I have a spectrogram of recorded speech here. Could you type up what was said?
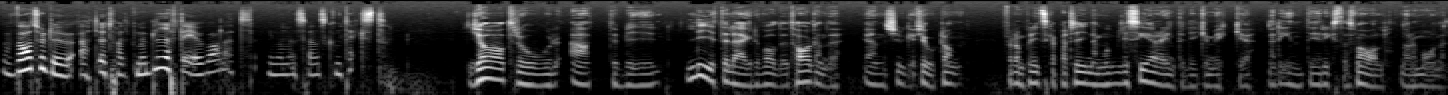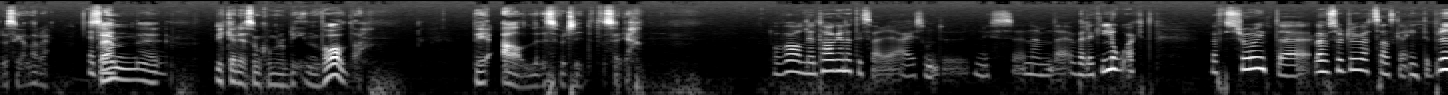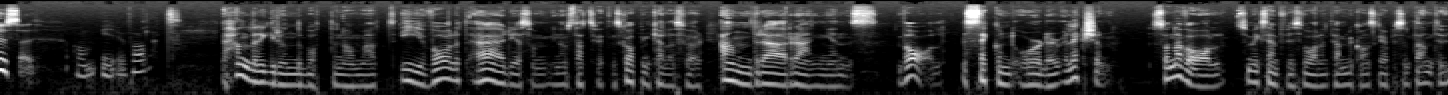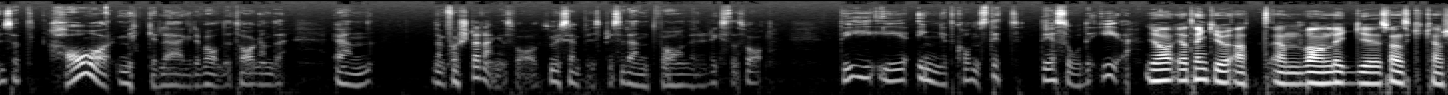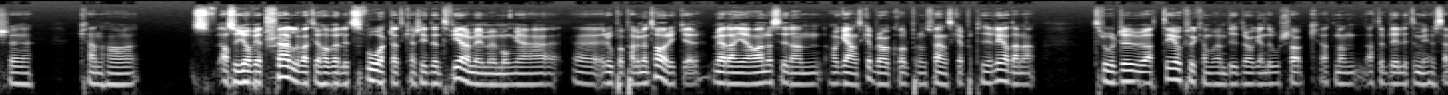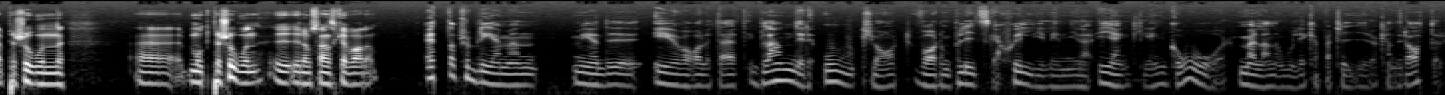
Vad tror du att utfallet kommer bli efter EU-valet inom en svensk kontext? Jag tror att det blir lite lägre valdeltagande än 2014. För de politiska partierna mobiliserar inte lika mycket när det inte är riksdagsval några månader senare. det- Sen eh, vilka det är som kommer att bli invalda, det är alldeles för tidigt att säga. Och valdeltagandet i Sverige är som du nyss eh, nämnde väldigt lågt. Varför tror, inte, varför tror du att svenskarna inte bryr sig om EU-valet? Det handlar i grund och botten om att EU-valet är det som inom statsvetenskapen kallas för andra rangens val, second order election. Sådana val, som exempelvis valen till amerikanska representanthuset, har mycket lägre valdeltagande än den första rangens val, som exempelvis presidentval eller riksdagsval. Det är inget konstigt. Det är så det är. Ja, jag tänker ju att en vanlig eh, svensk kanske kan ha Alltså jag vet själv att jag har väldigt svårt att kanske identifiera mig med många eh, Europaparlamentariker medan jag å andra sidan har ganska bra koll på de svenska partiledarna. Tror du att det också kan vara en bidragande orsak? Att, man, att det blir lite mer så här person eh, mot person i, i de svenska valen? Ett av problemen med eh, e EU-valet är att ibland är det oklart var de politiska skiljelinjerna egentligen går mellan olika partier och kandidater.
